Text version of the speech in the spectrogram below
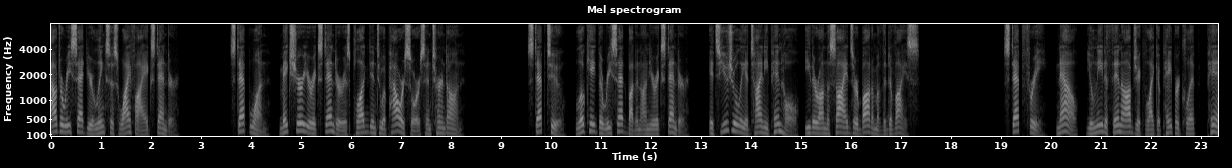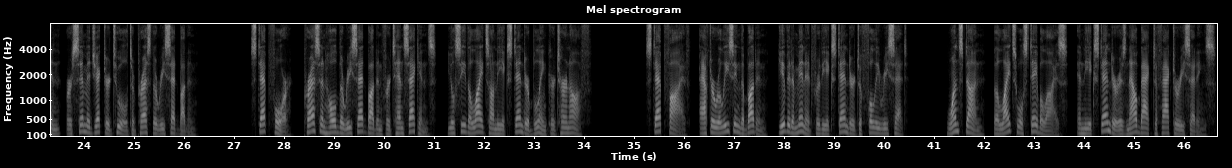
How to reset your Linksys Wi-Fi extender. Step 1. Make sure your extender is plugged into a power source and turned on. Step 2. Locate the reset button on your extender. It's usually a tiny pinhole, either on the sides or bottom of the device. Step 3. Now, you'll need a thin object like a paper clip, pin, or SIM ejector tool to press the reset button. Step 4. Press and hold the reset button for 10 seconds, you'll see the lights on the extender blink or turn off. Step 5. After releasing the button, give it a minute for the extender to fully reset. Once done, the lights will stabilize, and the extender is now back to factory settings.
